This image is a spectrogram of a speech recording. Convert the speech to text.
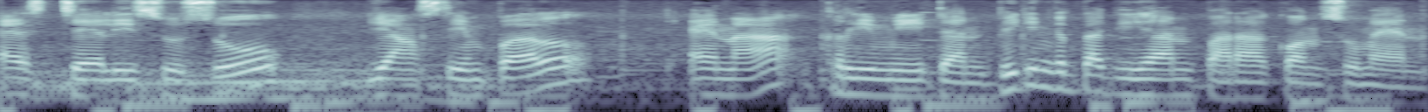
es jelly susu yang simple, enak, creamy dan bikin ketagihan para konsumen.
